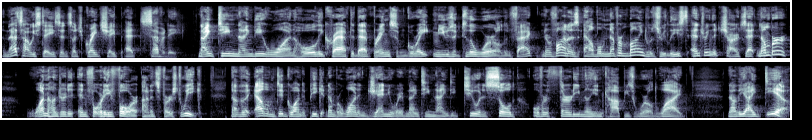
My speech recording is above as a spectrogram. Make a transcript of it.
And that's how he stays in such great shape at 70. 1991. Holy crap, did that bring some great music to the world. In fact, Nirvana's album Nevermind was released, entering the charts at number 144 on its first week. Now, the album did go on to peak at number one in January of 1992 and has sold over 30 million copies worldwide. Now, the idea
